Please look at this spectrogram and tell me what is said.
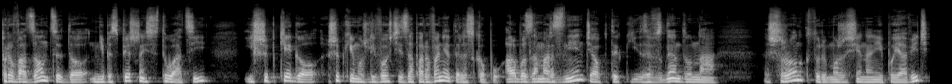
prowadzący do niebezpiecznej sytuacji i szybkiego, szybkiej możliwości zaparowania teleskopu albo zamarznięcia optyki ze względu na szron, który może się na niej pojawić,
